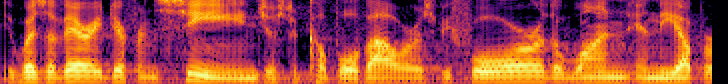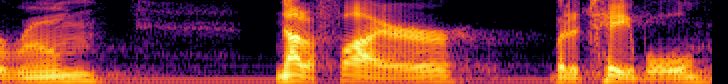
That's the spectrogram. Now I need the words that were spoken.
It was a very different scene just a couple of hours before, the one in the upper room. Not a fire, but a table.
